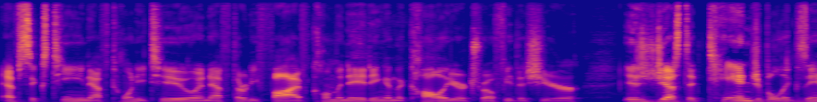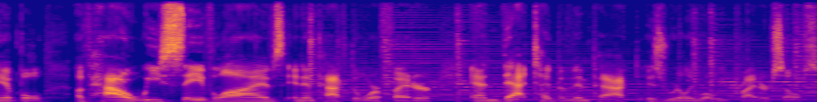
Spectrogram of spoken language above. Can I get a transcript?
F 16, F 22, and F 35, culminating in the Collier Trophy this year, is just a tangible example of how we save lives and impact the warfighter. And that type of impact is really what we pride ourselves.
